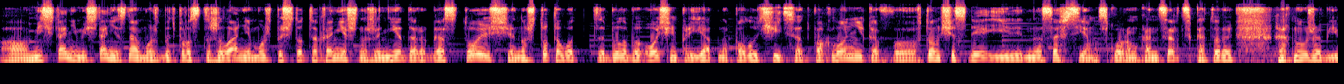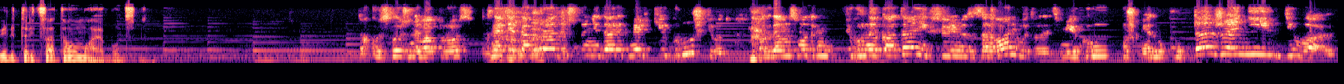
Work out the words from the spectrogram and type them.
мечта, не мечта, не знаю, может быть просто желание, может быть что-то, конечно же, недорогостоящее, но что-то вот было бы очень приятно получить от поклонников, э, в том числе и на совсем скором концерте, который, как мы уже объявили, 30 мая будет. Такой сложный вопрос. Знаете, я так Да. рада, что не дарят мягкие игрушки. Вот когда мы смотрим фигурное катание, их все время заваливают вот этими игрушками. Я думаю, куда же они их девают?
